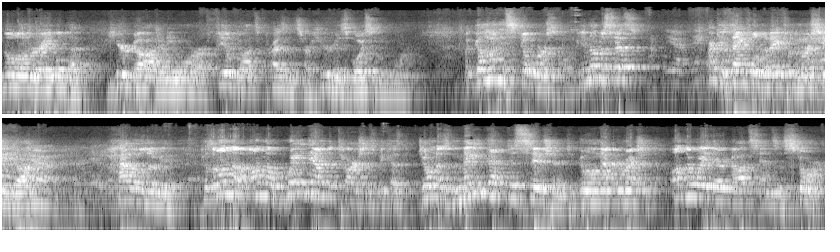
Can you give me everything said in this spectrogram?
No longer able to hear God anymore, or feel God's presence, or hear His voice anymore. But God is still merciful. Have you noticed this? Yeah. Aren't you thankful today for the mercy of God? Yeah. Hallelujah. Because on the, on the way down to Tarshish, because Jonah's made that decision to go in that direction, on the way there, God sends a storm.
